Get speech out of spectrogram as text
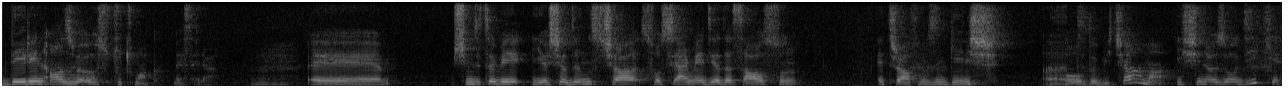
derin, az ve öz tutmak mesela. E, şimdi tabii yaşadığımız çağ sosyal medyada sağ olsun etrafımızın geniş Evet. olduğu bir çağ ama işin özü o değil ki.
